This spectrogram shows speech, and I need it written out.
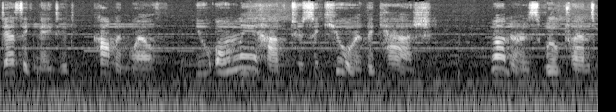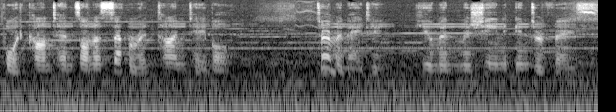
designated Commonwealth. You only have to secure the cache. Runners will transport contents on a separate timetable. Terminating human-machine interface.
